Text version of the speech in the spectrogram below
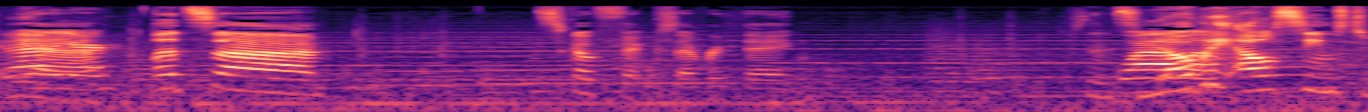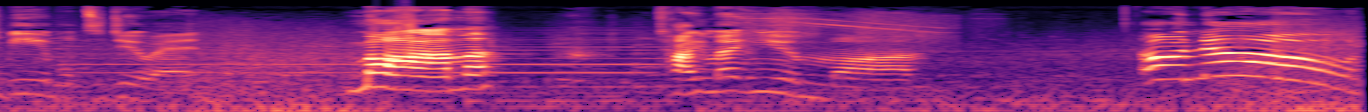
Get out of here. Let's uh let's go fix everything. Since Wow. nobody else seems to be able to do it. Mom. Talking about you, mom. Oh no!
